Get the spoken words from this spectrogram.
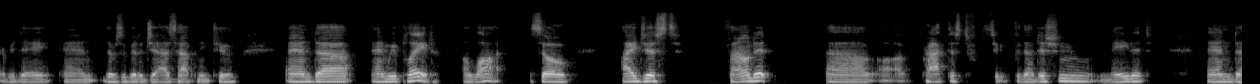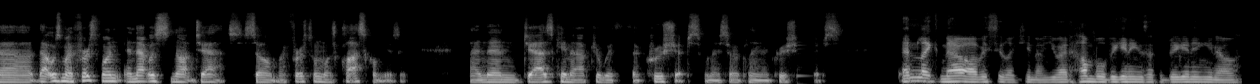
every day, and there was a bit of jazz happening too, and uh, and we played a lot. So I just found it, uh, uh practiced for the audition, made it, and uh, that was my first one. And that was not jazz. So my first one was classical music, and then jazz came after with the cruise ships when I started playing on cruise ships. And like now, obviously, like you know, you had humble beginnings at the beginning, you know,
